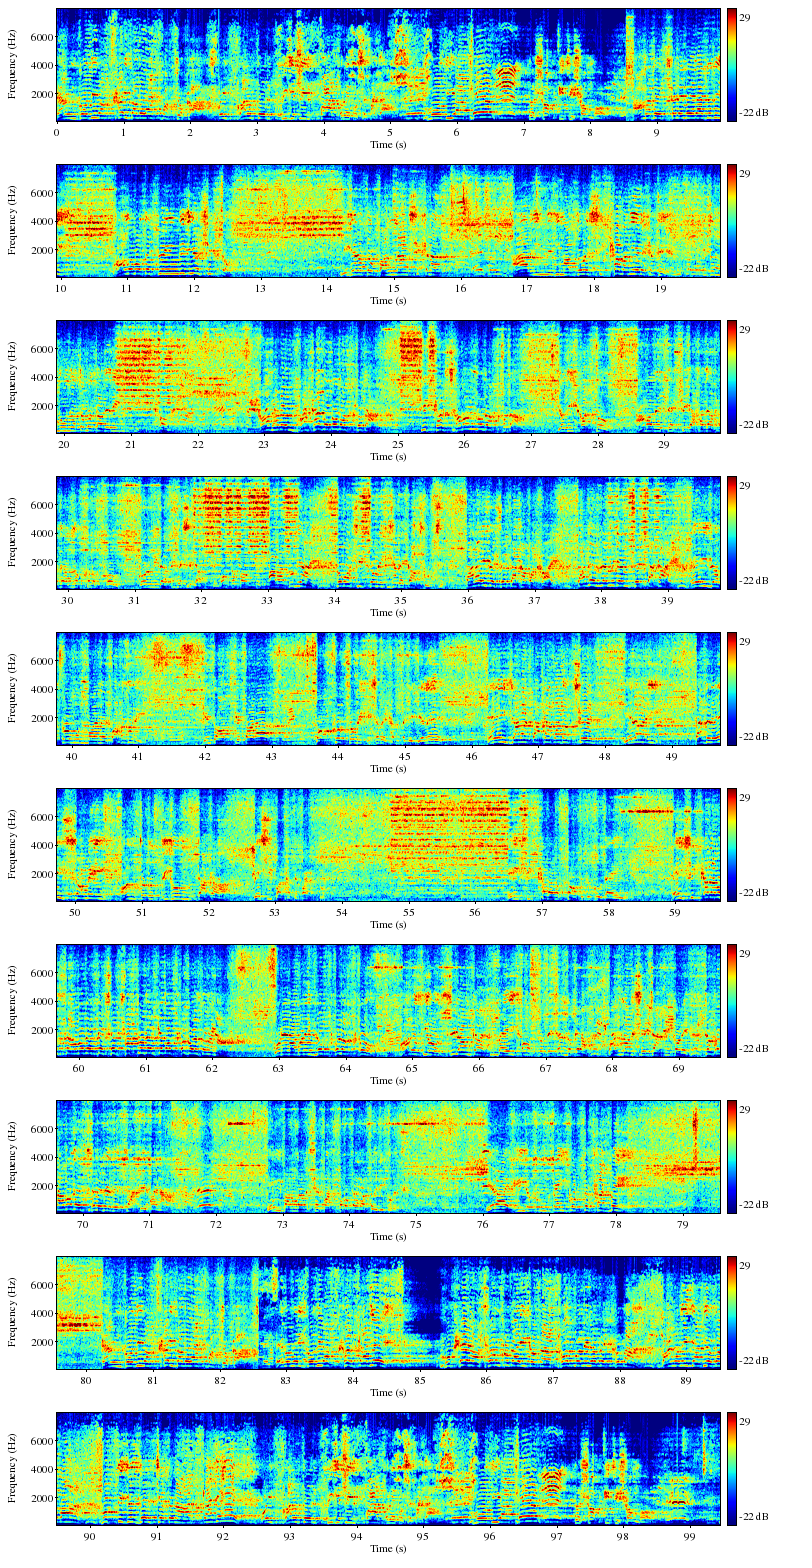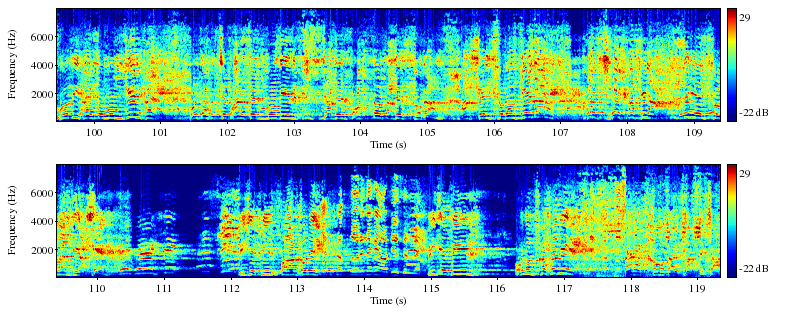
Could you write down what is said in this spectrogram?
কারণ গদি রক্ষাই তাদের একমাত্র কাজ ওই ভারতের বিজেপির পা ধরে বসে থাকা। মোদি আছে তো সবকিছু সম্ভব। আমাদের ছেলে মেয়েরা যদি ভালো মতো একটু ইংরেজিও শিখত, নিজেরা তো বাংলা শেখে না। আর ইংরেজি মাধ্যমে শিক্ষা মানিয়ে রেখেছে, কিন্তু ন্যূনতম তাদের ইংরেজি যদি থাকত আমাদের দেশ থেকে হাজার হাজার লক্ষ লক্ষ কর্মীরা বিদেশে যাচ্ছে, মধ্যপ্রাচ্যে, সারা দুনিয়ায় প্রবাসী শ্রমিক হিসেবে কাজ করছে। তারাই দেশের টাকা পাঠায়, তাদের রেমিটেন্সের টাকায়। এই রকম উন্নয়নের বাহাদুরি। কিন্তু আজকে তারা দক্ষ শ্রমিক হিসেবে এখান থেকে গেলে, এই যারা টাকা পাঠাচ্ছে, এরাই তাদের এই শ্রমে অন্তত দ্বিগুণ টাকা বেশি পাঠাতে পারত। এই শিক্ষা ব্যবস্থা অতটুকু দেয়নি। এই শিক্ষা ব্যবস্থা আমাদের দেশের ছাত্রদেরকে দক্ষ করে তোলে না। করে না বলে লক্ষ লক্ষ ভারতীয়, শ্রীলঙ্কা কিংবা এই সমস্ত দেশের লোকেরা বাংলাদেশে চাকরি করে, যখন আমাদের ছেলেদের চাকরি হয় না। এই বাংলাদেশের বাস্তবতা এরা তৈরি করেছে। এরা এইরকমটাই করতে থাকবে কারণ গদি রক্ষাই তাদের একমাত্র কাজ এবং এই গদি রক্ষার কাজে মুখে অসাম্প্রদায়িকতা ধর্ম নিরপেক্ষতা বাঙালি জাতীয়তাবাদ মুক্তিযুদ্ধের চেতনা আর কাজে ওই ভারতের বিজেপির পা ধরে বসে থাকা। মোদি আছে তো সবকিছু সম্ভব। মোদি হ্যায় তো মুমকিন হ্যাঁ। ওইটা হচ্ছে ভারতের মোদির যাদের ভক্ত, তাদের স্লোগান। আর সেই স্লোগান কে দেয়? খোদ শেখ হাসিনা তিনি এই স্লোগান দিয়ে আসেন বিজেপির পা ধরে বিজেপির অনুগ্রহ নিয়ে তারা ক্ষমতায় থাকতে চায়।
